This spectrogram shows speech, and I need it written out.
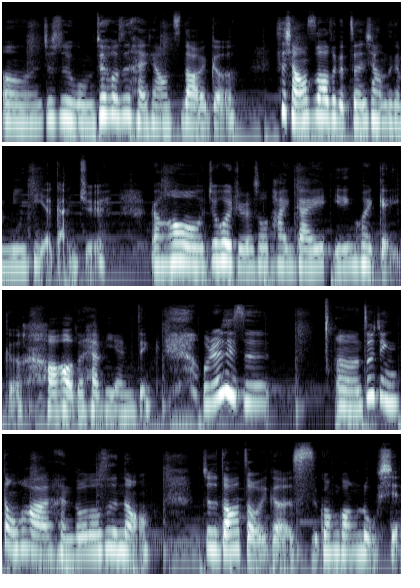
嗯、就是我们最后是很想要知道一个。是想要知道这个真相，这个谜底的感觉，然后就会觉得说他应该一定会给一个 好好的 happy ending。我觉得其实，嗯、最近动画很多都是那种，就是都要走一个死光光路线，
